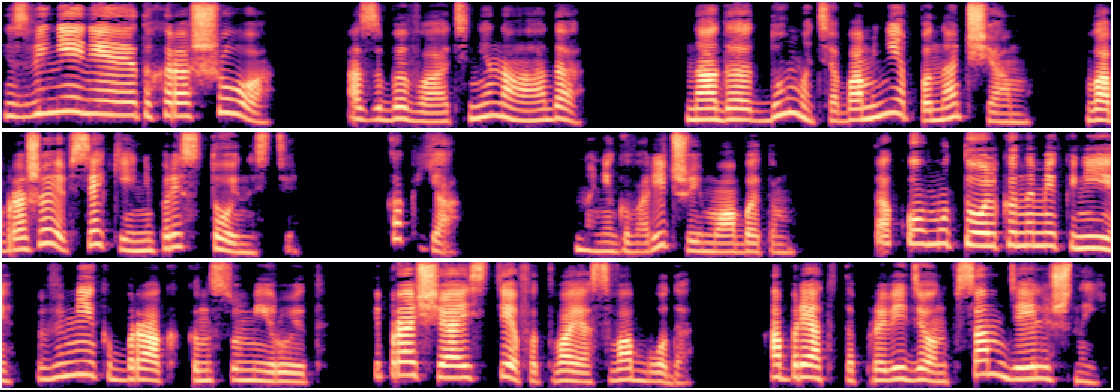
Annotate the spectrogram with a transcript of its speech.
Извинения — это хорошо, а забывать не надо. Надо думать обо мне по ночам, воображая всякие непристойности. Как я. Но не говорить же ему об этом. Такому только намекни, вмиг брак консумирует. И прощай, Стефа, твоя свобода. Обряд-то проведен в самом делешный.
